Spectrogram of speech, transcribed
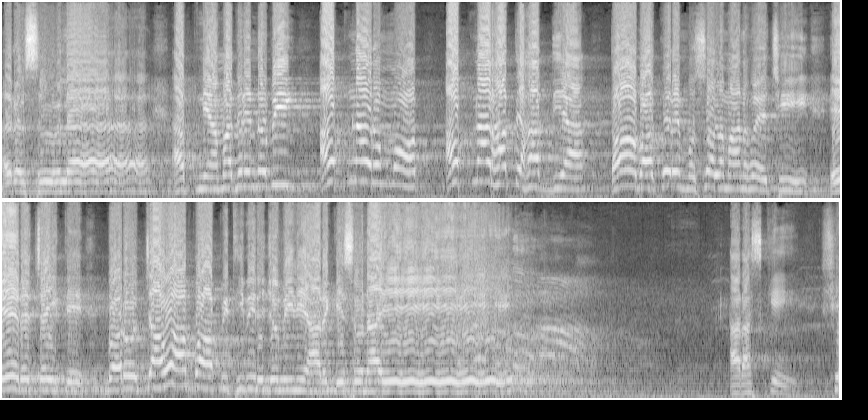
রসুলা। আপনি আমাদের নবী, আপনার উম্মত, আপনার হাতে হাত দিয়া তবা করে মুসলমান হয়েছি। এর চাইতে বড় চাওয়া পা পৃথিবীর জমিনে আর কিছু নাই। আর আজকে সে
